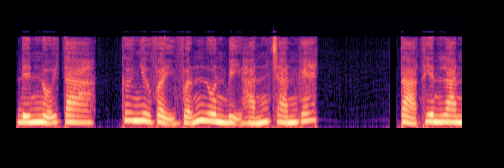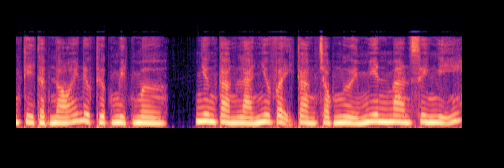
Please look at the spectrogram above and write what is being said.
Đến nỗi ta, cứ như vậy vẫn luôn bị hắn chán ghét. Tả Thiên Lan kỳ thật nói được thực mịt mờ, nhưng càng là như vậy càng chọc người miên man suy nghĩ.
